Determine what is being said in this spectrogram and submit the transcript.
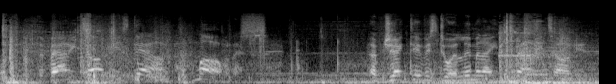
The bounty target is down. Marvelous. Objective is to eliminate the bounty target.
